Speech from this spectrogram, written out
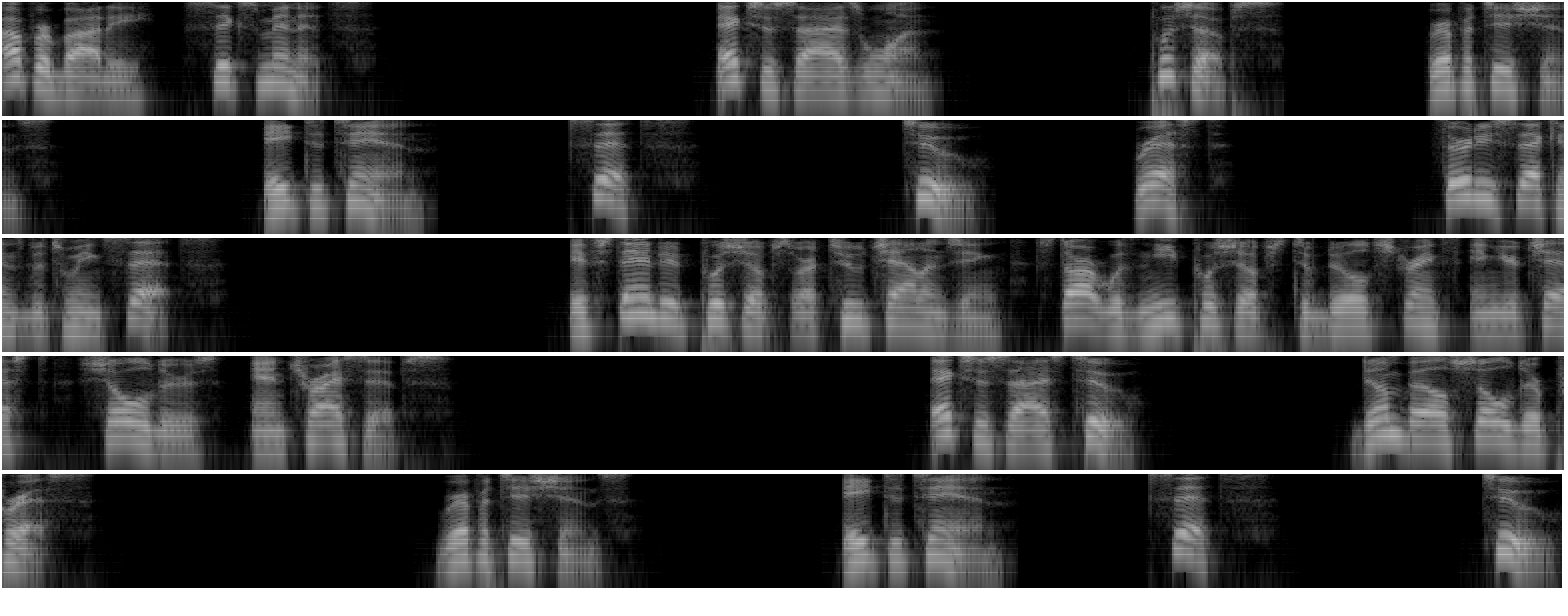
Upper body, 6 minutes. Exercise 1 Push ups. Repetitions 8 to 10. Sets 2. Rest 30 seconds between sets. If standard push-ups are too challenging, start with knee push-ups to build strength in your chest, shoulders, and triceps. Exercise 2. Dumbbell shoulder press. Repetitions. 8 to 10. Sets. 2.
